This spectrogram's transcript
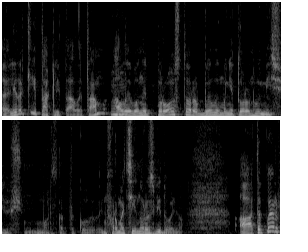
Е, Літаки так літали там, але вони просто робили моніторингову місію, можна сказати, таку інформаційно-розвідувальну. А тепер е,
